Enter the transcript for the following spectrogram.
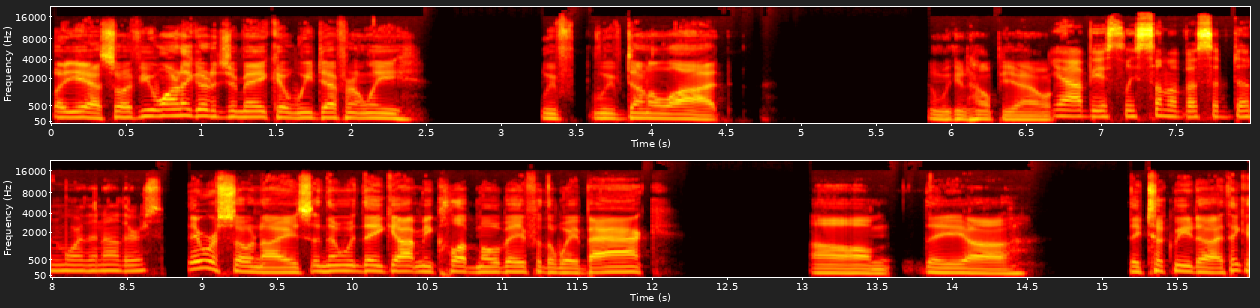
But yeah, so if you want to go to Jamaica, we definitely we've we've done a lot and we can help you out. Yeah, obviously some of us have done more than others. They were so nice. And then when they got me Club Mobay for the way back, um, they uh they took me to I think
